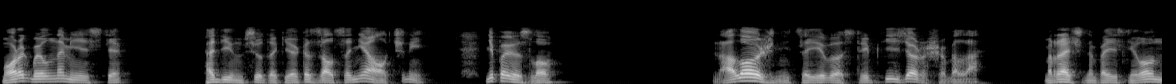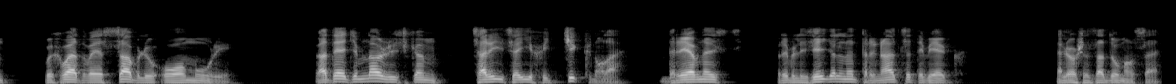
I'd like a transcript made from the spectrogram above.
Морок был на месте. Один все-таки оказался неалчный. Не повезло. Наложница его стриптизерша была, — мрачно пояснил он, выхватывая саблю у Амуры. Вот этим ножичком царица их и чикнула. Древность, приблизительно тринадцатый век. Алеша задумался.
